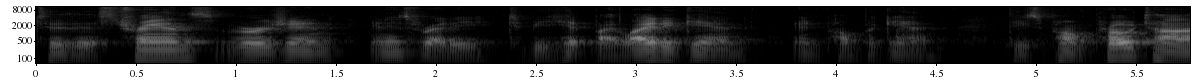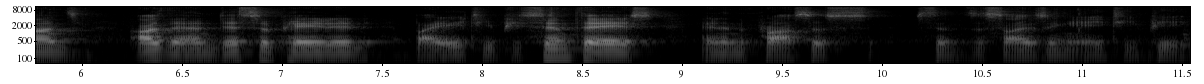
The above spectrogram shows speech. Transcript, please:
to this trans version and is ready to be hit by light again and pump again. These pump protons are then dissipated by ATP synthase and in the process synthesizing ATP.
